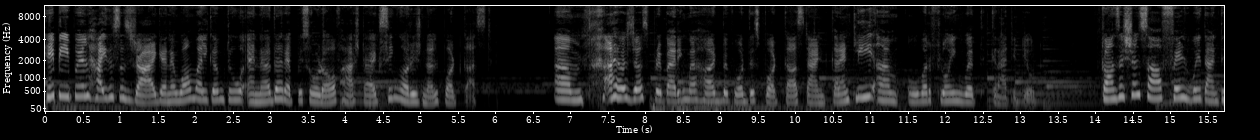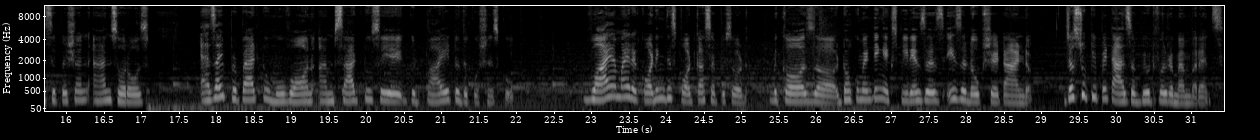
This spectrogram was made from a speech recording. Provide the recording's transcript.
Hey people, hi, this is Jag, and a warm welcome to another episode of hashtag Sing Original podcast. Um, I was just preparing my heart before this podcast, and currently I'm overflowing with gratitude. Transitions are filled with anticipation and sorrows. As I prepare to move on, I'm sad to say goodbye to the question scoop. Why am I recording this podcast episode? Because uh, documenting experiences is a dope shit, and just to keep it as a beautiful remembrance.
